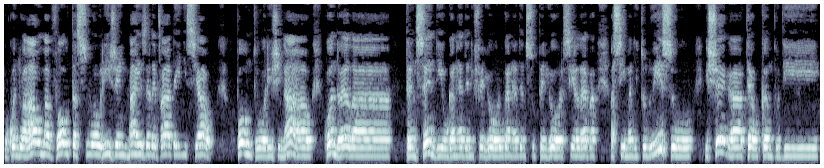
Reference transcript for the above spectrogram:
ou quando a alma volta à sua origem mais elevada e inicial, ponto original, quando ela transcende o Ganeden inferior, o Ganeden superior, se eleva acima de tudo isso e chega até o campo de,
